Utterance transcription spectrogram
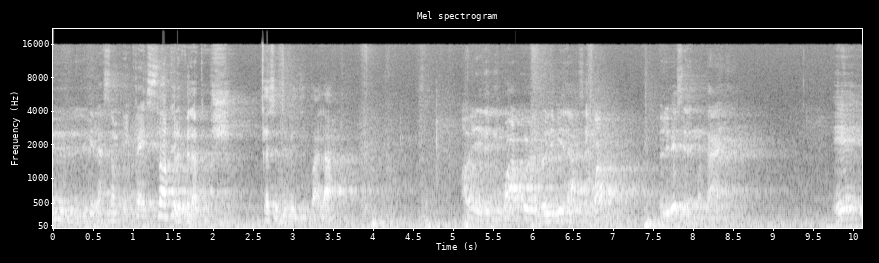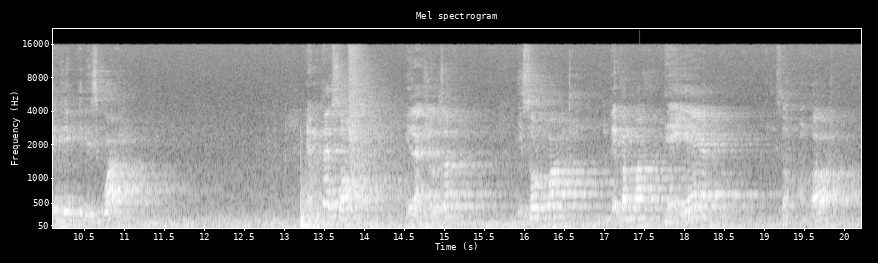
Venez de lever la somme éclaire sans que le feu la touche. Qu'est-ce que je veux dire par là En fait, il dit quoi que l'olivier là, c'est quoi? L'olivier, c'est les montagnes. Et ils disent, quoi? Les montagnes sont, et la chose, ils sont quoi? Dès comme quoi? Derrière, ils sont encore.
